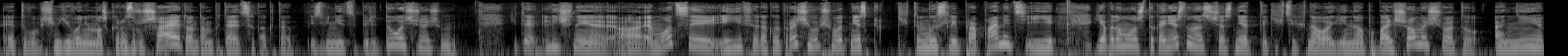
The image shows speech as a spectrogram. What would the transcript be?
это, в общем, его немножко разрушает. Он там пытается как-то извиниться перед дочерью. В общем, какие-то личные а, эмоции и все такое прочее. В общем, вот несколько каких-то мыслей про память. И я подумала, что, конечно, у нас сейчас нет таких технологий, но по большому счету они,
